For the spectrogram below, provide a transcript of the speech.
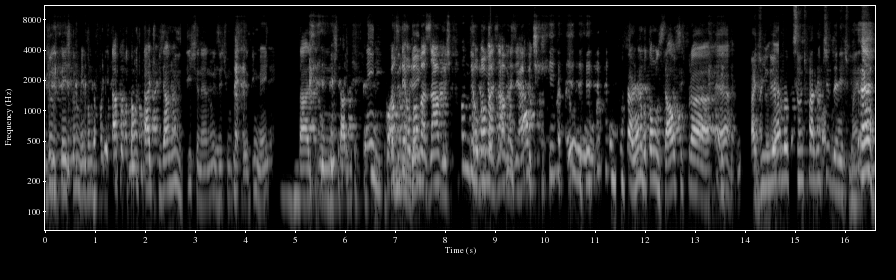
gigantesca no Maine. Vamos aproveitar para botar um estádio que já não existe, né? Não existe muita coisa em Maine. Tá, um estádio sem quase Vamos derrubar ninguém. umas árvores. Vamos derrubar umas árvores e rapidinho. O Arena botar uns alces para... É, Vai diminuir a produção de palito de dente, mas É,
